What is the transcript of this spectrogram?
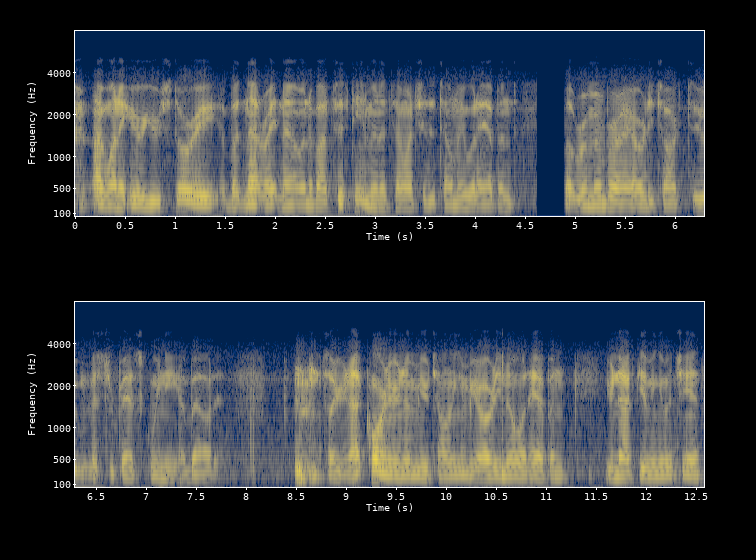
I want to hear your story, but not right now. In about 15 minutes, I want you to tell me what happened. But remember, I already talked to Mr. Pasquini about it. so you're not cornering him. You're telling him you already know what happened. You're not giving him a chance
